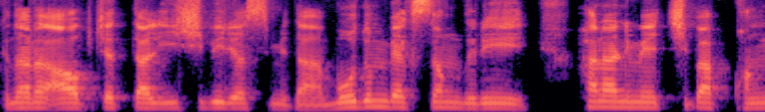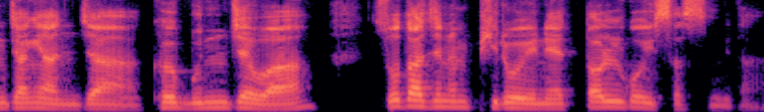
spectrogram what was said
그날은 아홉째 달 20일이었습니다. 모든 백성들이 하나님의 집 앞 광장에 앉아 그 문제와 쏟아지는 비로 인해 떨고 있었습니다.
